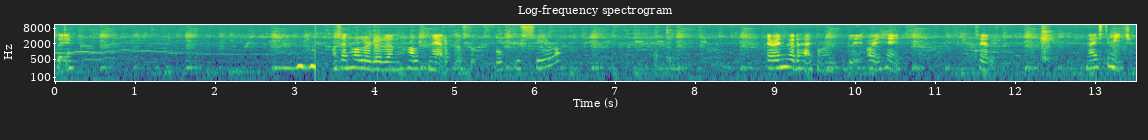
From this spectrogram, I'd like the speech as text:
Du säga? Och sen håller du den halvt nere för att fokusera. Jag vet inte vad det här kommer att bli. Oj, hej. Trevligt. Nice to meet you.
